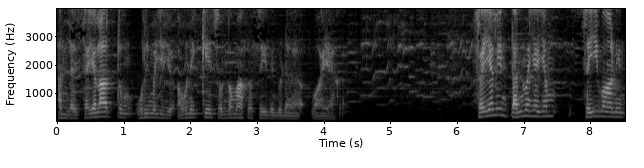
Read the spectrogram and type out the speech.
அந்த செயலாற்றும் உரிமையை அவனுக்கே சொந்தமாக செய்துவிட வாயாக. செயலின் தன்மையையும் செய்வானின்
